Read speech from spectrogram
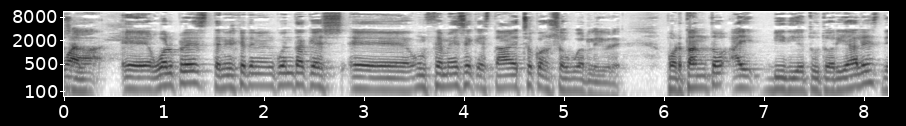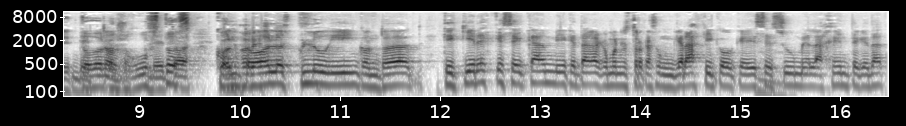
igual. sea, eh, WordPress tenéis que tener en cuenta que es eh, un CMS que está hecho con software libre. Por tanto, hay videotutoriales de, De todos todo, los gustos, con todos los plugins, con todo, que quieres que se cambie, que te haga como en nuestro caso un gráfico, que Mm. se sume la gente, que tal,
